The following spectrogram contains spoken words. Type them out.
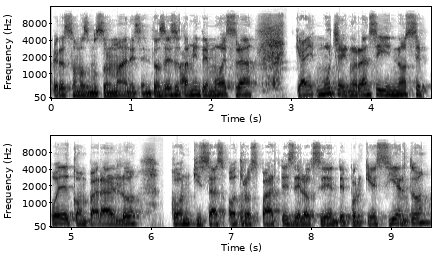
pero somos musulmanes. Entonces eso también te muestra que hay mucha ignorancia y no se puede compararlo con quizás otras partes del occidente, porque es cierto,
